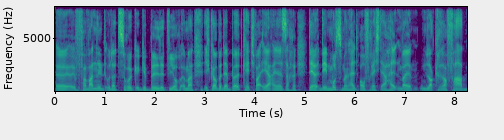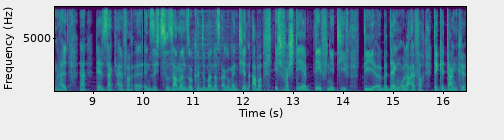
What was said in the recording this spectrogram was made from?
äh, verwandelt oder zurückgebildet, wie auch immer. Ich glaube, der Birdcage war eher eine Sache, der, den muss man halt aufrecht erhalten, weil ein lockerer Faden halt, ja, der sagt einfach äh, in sich zusammen, so könnte man das argumentieren, aber ich verstehe definitiv die äh, Bedenken oder einfach der Gedanke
